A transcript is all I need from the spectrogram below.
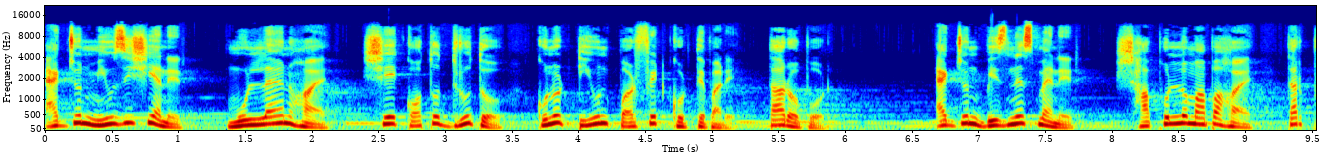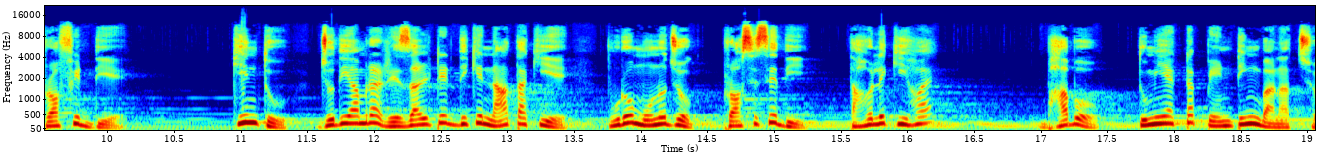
একজন মিউজিশিয়ানের মূল্যায়ন হয় সে কত দ্রুত কোনো টিউন পারফেক্ট করতে পারে তার ওপর। একজন বিজনেসম্যানের সাফল্য মাপা হয় তার প্রফিট দিয়ে। কিন্তু যদি আমরা রেজাল্টের দিকে না তাকিয়ে পুরো মনোযোগ প্রসেসে দিই, তাহলে কি হয়? ভাবো, তুমি একটা পেন্টিং বানাচ্ছ।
